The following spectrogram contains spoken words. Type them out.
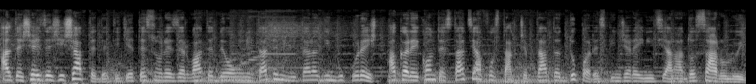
Alte 67 de etichete sunt rezervate de o unitate militară din București, a cărei contestație a fost acceptată după respingerea inițială a dosarului.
